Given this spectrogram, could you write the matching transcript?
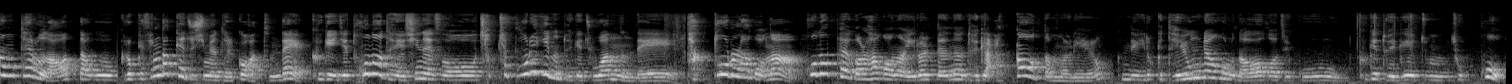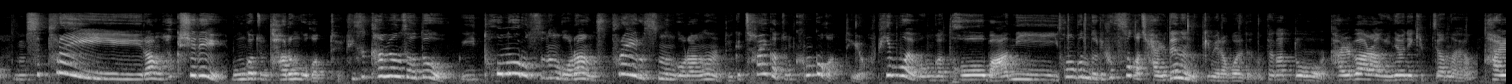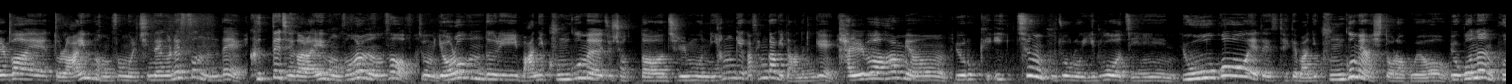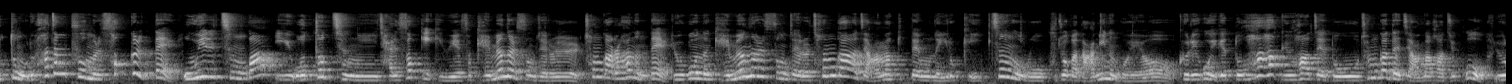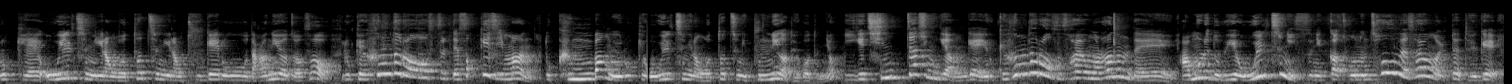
형태로 나왔다고 그렇게 생각해 주시면 될 것 같은데 그게 이제 토너 대신해서 찹찹 뿌리기는 되게 좋았는데 닥토를 하거나 토너팩을 하거나 이럴 때는 되게 아까웠단 말이에요. 근데 이렇게 대용량으로 나와가지고 그게 되게 좀 좋고 좀 스프레이랑 확실히 뭔가 좀 다른 것 같아. 비슷하면서도 이 토너로 쓰는 거랑 스프레이 로 쓰는 거랑은 되게 차이가 좀 큰 것 같아요. 피부에 뭔가 더 많이 성분들이 흡수가 잘 되는 느낌이라고 해야 되나? 제가 또 달바랑 인연이 깊잖아요. 달바에 또 라이브 방송을 진행을 했었는데 그때 제가 라이브 방송하면서 좀 여러분들이 많이 궁금해해 주셨던 질문이 한 개가 생각이 나는 게 달바 하면 이렇게 2층 구조로 이루어진 요거에 대해서 되게 많이 궁금해 하시더라고요. 요거는 보통 우리 화장품을 섞을 때 오일층과 이 water층이 잘 섞이기 위해서 계면 활성제를 첨가를 하는데 요거는 계면활성제를 첨가하지 않았기 때문에 이렇게 2층으로 구조가 나뉘는 거예요. 그리고 이게 또 화학유화제도 첨가되지 않아가지고 이렇게 오일층이랑 water층이랑 두 개로 나뉘어져서 이렇게 흔들었을 때 섞이지만 또 금방 이렇게 오일층이랑 water층이 분리가 되거든요. 이게 진짜 신기한 게 이렇게 흔들어서 사용을 하는데 아무래도 위에 오일층이 있으니까 저는 처음에 사용할 때 되게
